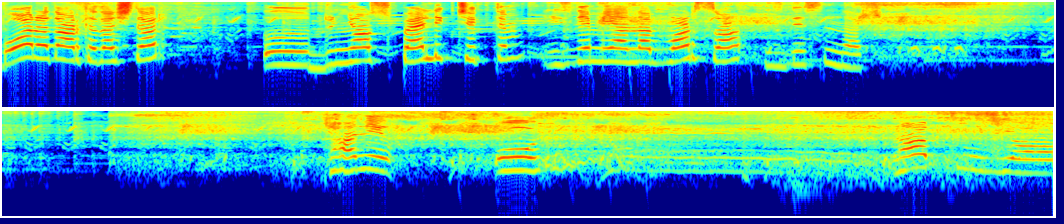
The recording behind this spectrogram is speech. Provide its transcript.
Bu arada arkadaşlar e, Dünya Süper Lig çektim. İzlemeyenler varsa izlesinler. Yani o ne yaptınız ya?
